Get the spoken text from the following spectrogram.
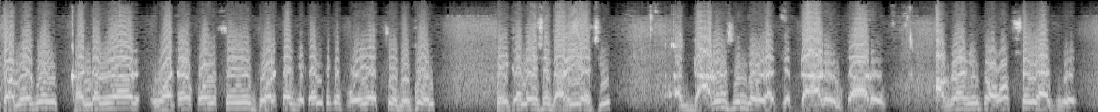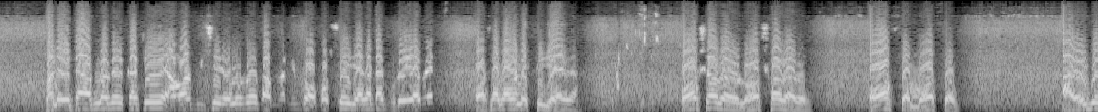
তো আমি এখন খান্ডাঘাট ওয়াটারফলস এর জলটা যেখান থেকে বয়ে যাচ্ছে, দেখুন, সেইখানে এসে দাঁড়িয়ে আছি। আর দারুণ সুন্দর লাগছে, দারুণ দারুণ। আপনারা কিন্তু অবশ্যই আসবেন। মানে এটা আপনাদের কাছে আমার বিশেষ অনুরোধ, আপনারা কিন্তু অবশ্যই জায়গাটা ঘুরে যাবেন। অসাধারণ একটি জায়গা। অসাধারণ অসাধারণ। অসম অসম আর ওই যে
